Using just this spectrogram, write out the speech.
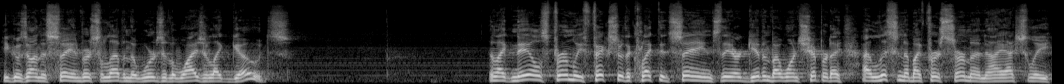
He goes on to say in verse 11 the words of the wise are like goads and like nails firmly fixed are the collected sayings, they are given by one shepherd. I, I listened to my first sermon and I actually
